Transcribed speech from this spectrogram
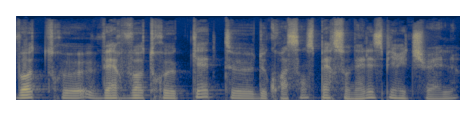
votre, vers votre quête de croissance personnelle et spirituelle.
